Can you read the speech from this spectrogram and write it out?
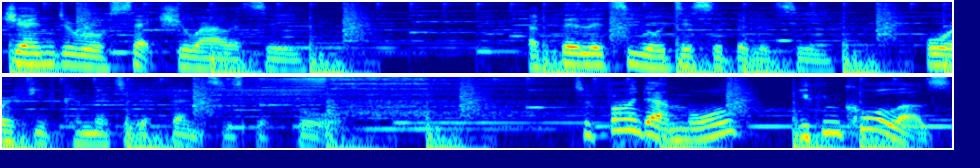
gender or sexuality, ability or disability, or if you've committed offences before. To find out more, you can call us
